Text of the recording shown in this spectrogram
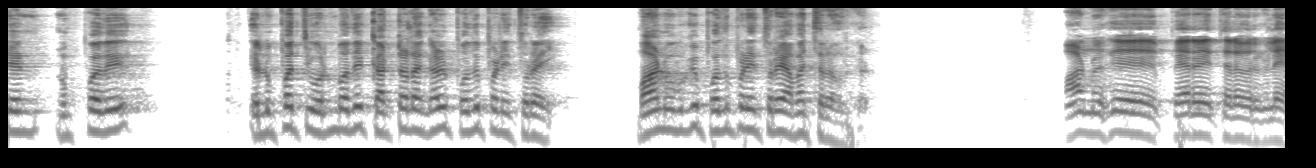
கோரிக்கை எண் முப்பது முப்பத்தி ஒன்பது கட்டடங்கள் பொதுப்பணித்துறை மாண்புமிகு பொதுப்பணித்துறை அமைச்சர் அவர்கள். மாண்புமிகு பேரவைத் தலைவர்களே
